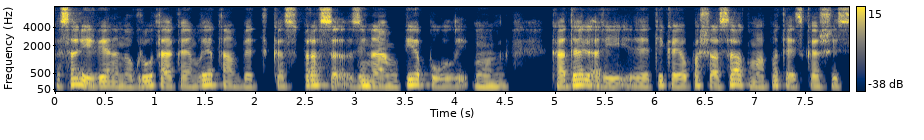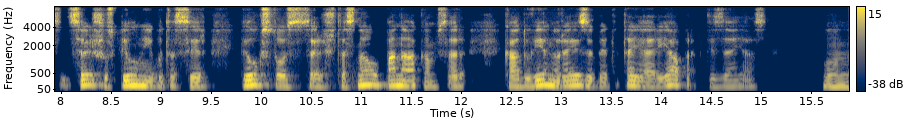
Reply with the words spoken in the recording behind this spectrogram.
kas arī ir viena no grūtākajām lietām, bet kas prasa zināmu piepūli un kādēļ arī tikai jau pašā sākumā pateica, ka šis ceļš uz pilnību tas ir ilgstos ceļš, tas nav panākams ar kādu vienu reizi, bet tajā ir jāpraktizējās. Un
